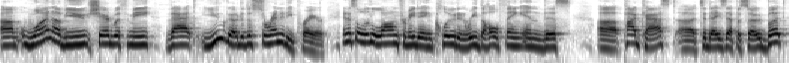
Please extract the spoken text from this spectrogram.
Um, one of you shared with me that you go to the Serenity Prayer. And it's a little long for me to include and read the whole thing in this uh, podcast, uh, today's episode, but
